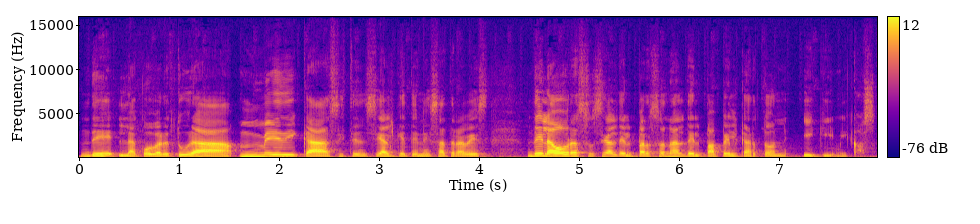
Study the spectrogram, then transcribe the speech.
de la cobertura médica asistencial que tenés a través de la obra social del personal del papel, cartón y químicos.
